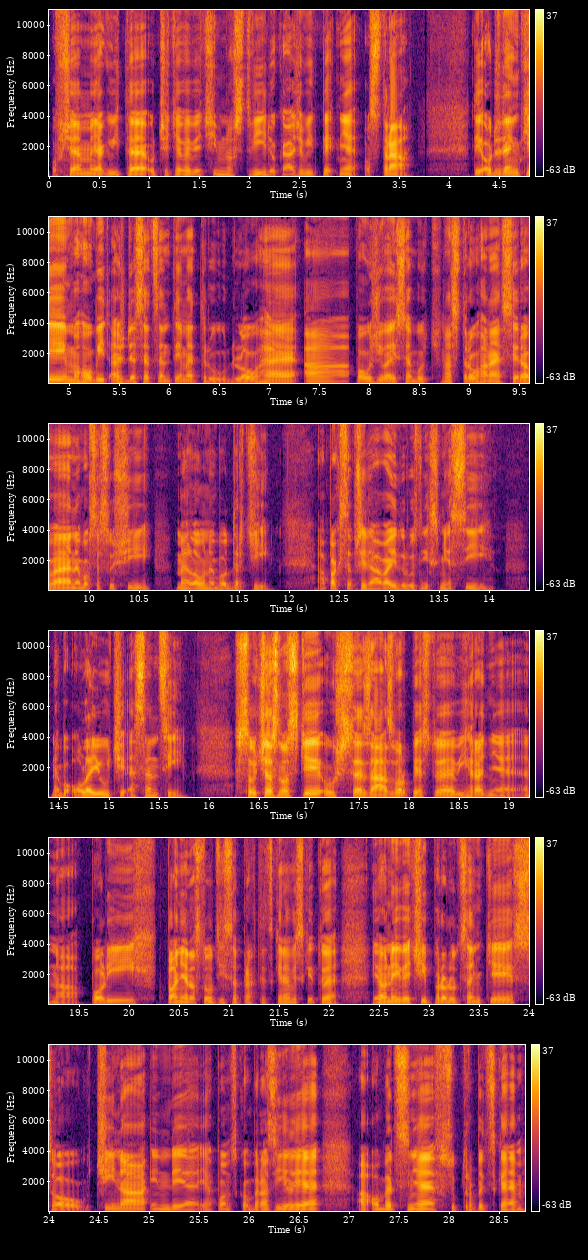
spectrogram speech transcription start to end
Ovšem, jak víte, určitě ve větším množství dokáže být pěkně ostrá. Ty oddenky mohou být až 10 cm dlouhé a používají se buď nastrouhané syrové, nebo se suší, melou nebo drtí. A pak se přidávají do různých směsí nebo olejů či esencí. V současnosti už se zázvor pěstuje výhradně na polích, planě rostoucí se prakticky nevyskytuje. Jeho největší producenti jsou Čína, Indie, Japonsko, Brazílie a obecně v subtropickém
